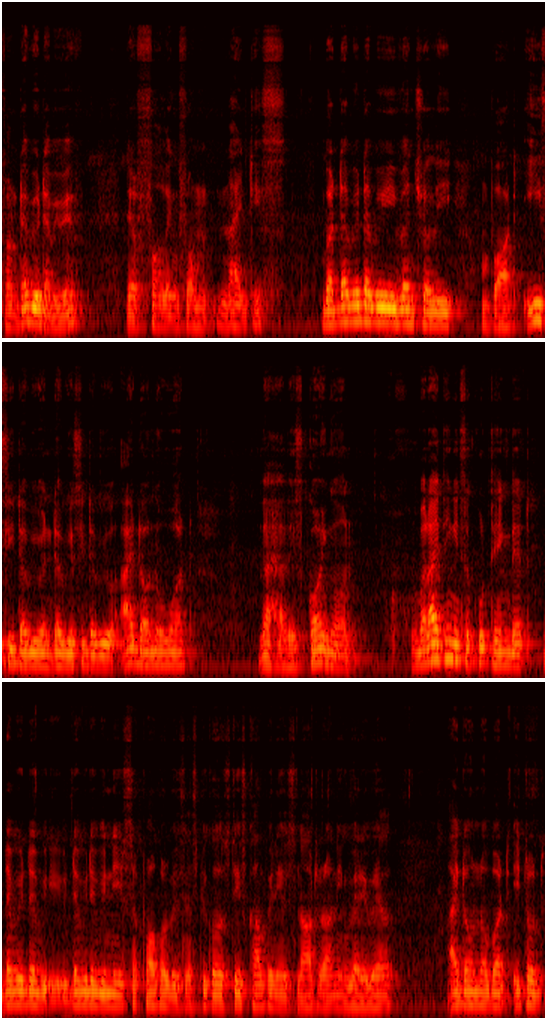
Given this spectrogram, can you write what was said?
from WWF. They're falling from 90s. But WWE eventually bought ECW and WCW. I don't know what the hell is going on. But I think it's a good thing that WWE, WWE needs a proper business because this company is not running very well. I don't know, but it would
